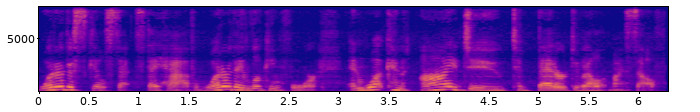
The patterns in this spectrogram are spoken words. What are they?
what are the skill sets they have? What are they looking for? And what can I do to better develop myself?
